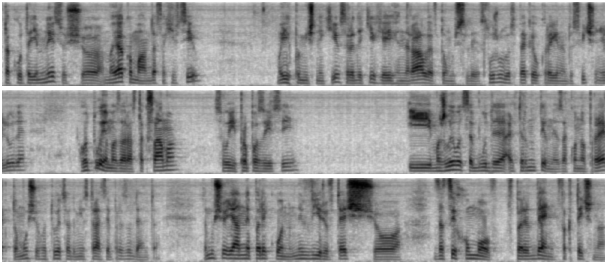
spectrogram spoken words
таку таємницю, що моя команда фахівців, моїх помічників, серед яких є і генерали, в тому числі Служби безпеки України, досвідчені люди, готуємо зараз так само свої пропозиції. І, можливо, це буде альтернативний законопроект, тому що готується адміністрація президента. Тому що я не переконаний, не вірю в те, що за цих умов в фактично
